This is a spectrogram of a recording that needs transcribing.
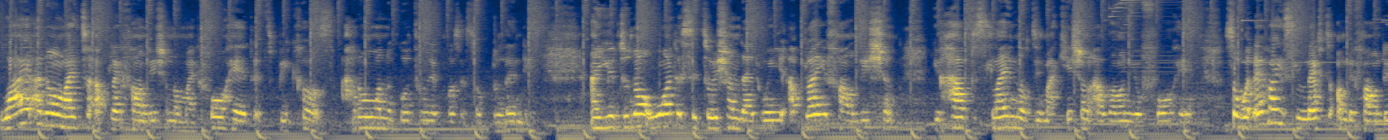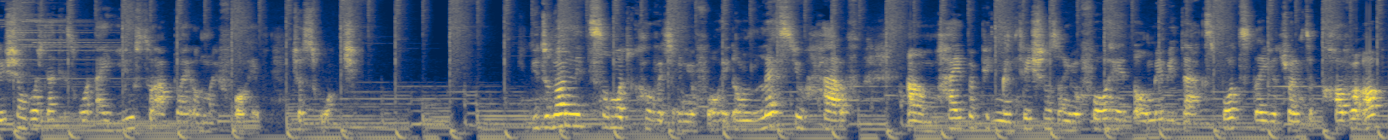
Why I don't like to apply foundation on my forehead it's because I don't want to go through the process of blending. And you do not want a situation that when you apply your foundation you have this line of demarcation around your forehead. So whatever is left on the foundation brush that is what I use to apply on my forehead. Just watch you do not need so much coverage on your forehead unless you have um, hyperpigmentations on your forehead or maybe dark spots that you're trying to cover up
